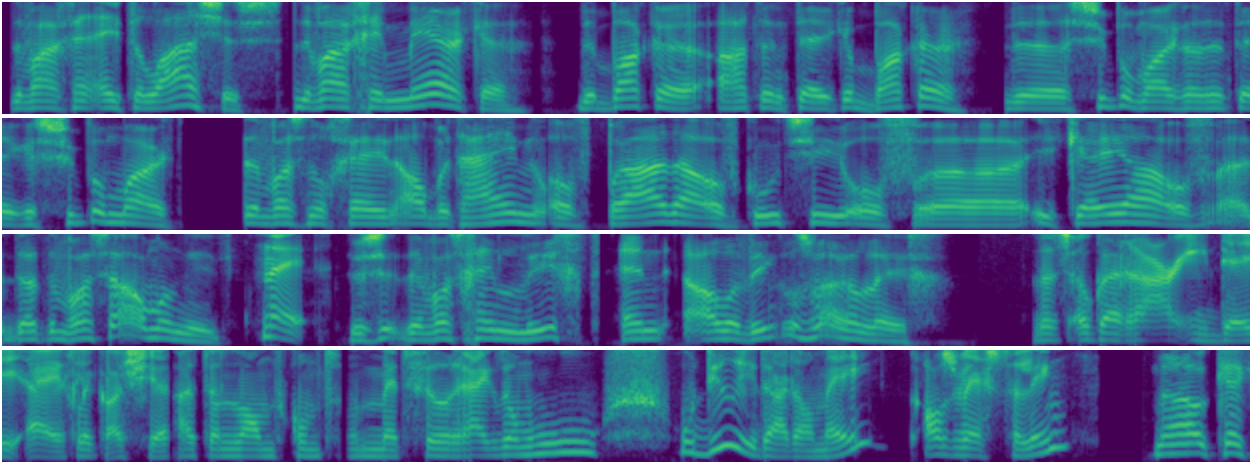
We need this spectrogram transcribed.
Er waren geen etalages. Er waren geen merken. De bakker had een teken bakker. De supermarkt had een teken supermarkt. Er was nog geen Albert Heijn of Prada of Gucci of uh, Ikea. Of, uh, dat was er allemaal niet. Nee. Dus er was geen licht en alle winkels waren leeg. Dat is ook een raar idee eigenlijk als je uit een land komt met veel rijkdom. Hoe, hoe deal je daar dan mee als westerling? Nou, kijk,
